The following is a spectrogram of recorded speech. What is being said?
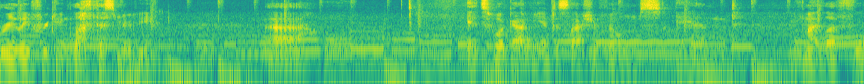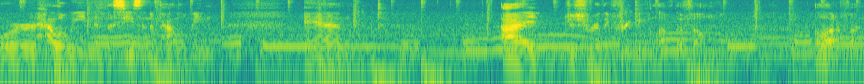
Really freaking love this movie. Uh, it's what got me into slasher films and my love for Halloween and the season of Halloween. And I just really freaking love the film. A lot of fun.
